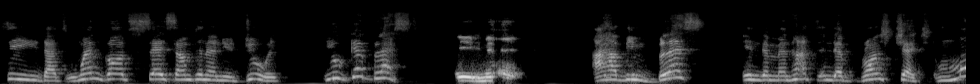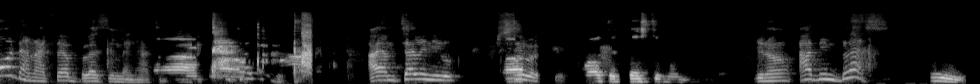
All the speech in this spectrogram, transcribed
see that when God says something and you do it, you get blessed. Amen. I have been blessed in the Manhattan, in the Bronx church, more than I felt blessed in Manhattan. I am telling you, Wow. seriously, What a testimony. you know, I've been blessed. Mm.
